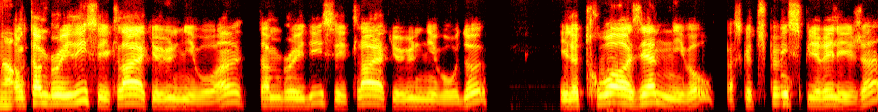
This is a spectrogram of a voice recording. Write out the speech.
Non. Donc, Tom Brady, c'est clair qu'il y a eu le niveau 1. Tom Brady, c'est clair qu'il y a eu le niveau 2. Et le troisième niveau, parce que tu peux inspirer les gens,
